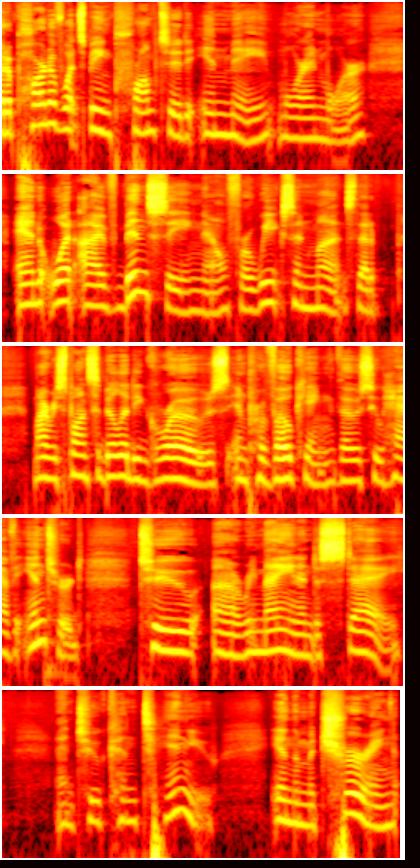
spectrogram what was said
But a part of what's being prompted in me more and more and what I've been seeing now for weeks and months that my responsibility grows in provoking those who have entered to uh, remain and to stay and to continue in the maturing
